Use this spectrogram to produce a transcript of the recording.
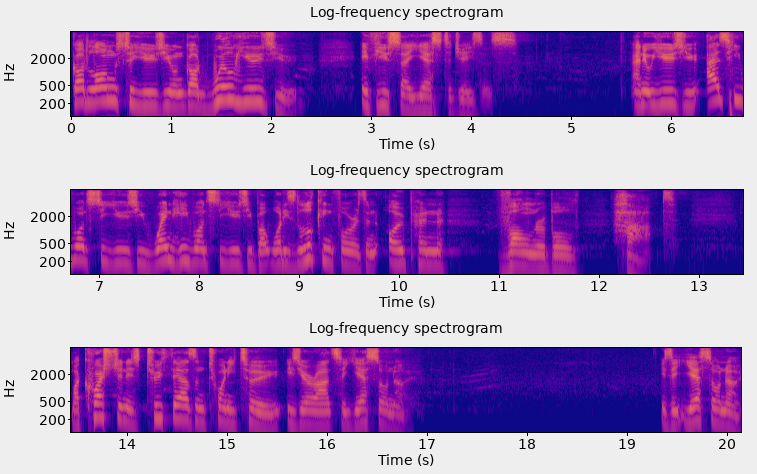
God longs to use you, and God will use you if you say yes to Jesus. And he'll use you as he wants to use you, when he wants to use you. But what he's looking for is an open, vulnerable heart. My question is 2022, is your answer yes or no? Is it yes or no?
